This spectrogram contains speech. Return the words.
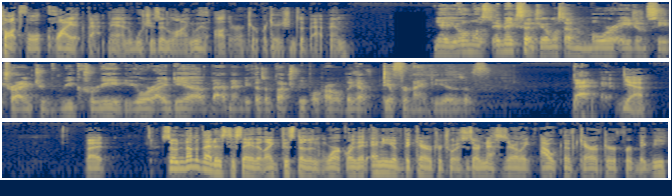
thoughtful, quiet Batman, which is in line with other interpretations of Batman. Yeah, you almost it makes sense. You almost have more agency trying to recreate your idea of Batman because a bunch of people probably have different ideas of Batman. Yeah. But so none of that is to say that like this doesn't work or that any of the character choices are necessarily out of character for Bigby.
